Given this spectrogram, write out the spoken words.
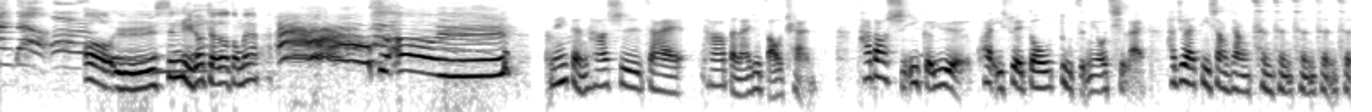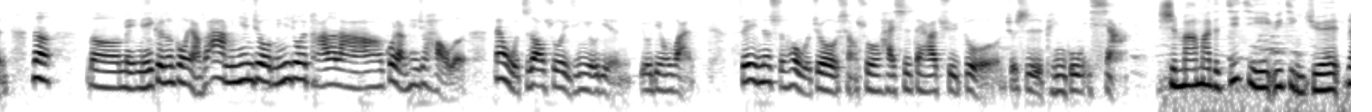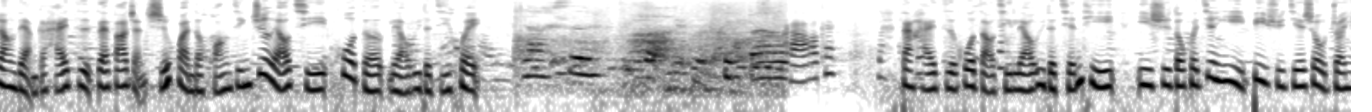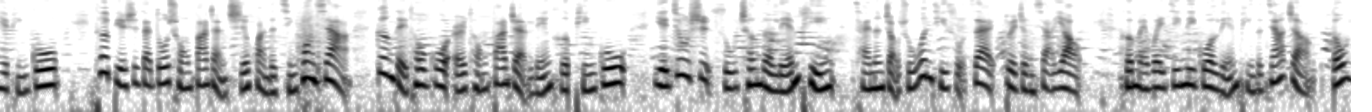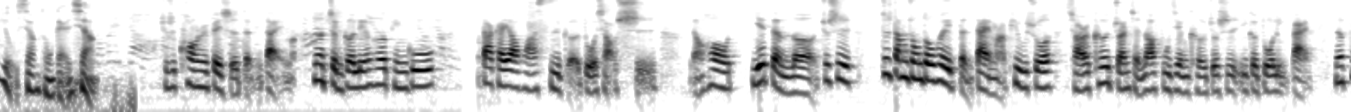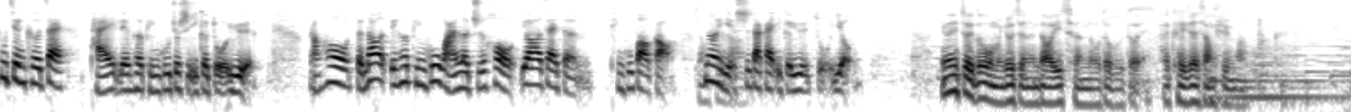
到鳄鱼，心里就觉得怎么样？啊，是鳄鱼。梅等他是在他本来就早产。他到十一个月，快一岁都肚子没有起来，他就在地上这样蹭蹭蹭蹭蹭。那呃，每每一个人都跟我讲说啊，明天就明天就会爬了啦，过两天就好了。但我知道说已经有点有点晚，所以那时候我就想说，还是带他去做就是评估一下。是妈妈的积极与警觉，让两个孩子在发展迟缓的黄金治疗期获得疗愈的机会。老师，好，OK。但孩子或早期疗愈的前提，医师都会建议必须接受专业评估，特别是在多重发展迟缓的情况下，更得透过儿童发展联合评估，也就是俗称的联评，才能找出问题所在，对症下药。可每位经历过联评的家长都有相同感想，就是旷日费时的等待嘛。那整个联合评估大概要花四个多小时，然后也等了，就是。这当中都会等待嘛，譬如说小儿科转诊到复健科就是一个多礼拜，那复健科再排联合评估就是一个多月，然后等到联合评估完了之后，又要再等评估报告，那也是大概一个月左右。因为最多我们就只能到一层楼，对不对？还可以再上去吗？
